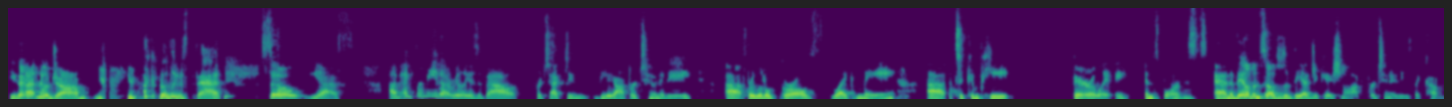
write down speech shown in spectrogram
you got no job. You're not going to lose that. So yes. Um, and for me that really is about protecting the opportunity uh, for little girls like me uh, to compete fairly in sports mm-hmm. and avail themselves of the educational opportunities that come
